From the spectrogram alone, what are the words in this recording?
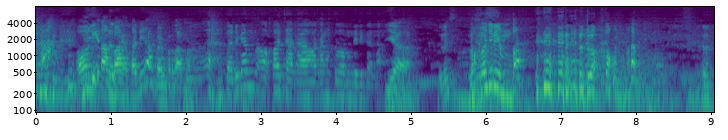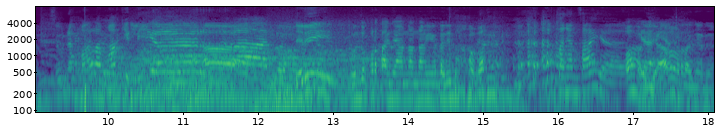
oh Gitu ditambah ya? tadi apa yang pertama Tadi kan apa cara orang tua mendidik anak? iya terus loh kok jadi empat dua koma sudah malam makin liar Ah, jadi untuk pertanyaan Nanang yang tadi itu apa? Pertanyaan saya. Oh Iya, iya, iya. apa pertanyaannya?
